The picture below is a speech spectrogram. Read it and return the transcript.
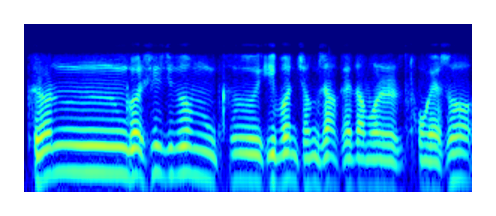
그런 것이 지금 그 이번 정상회담을 통해서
